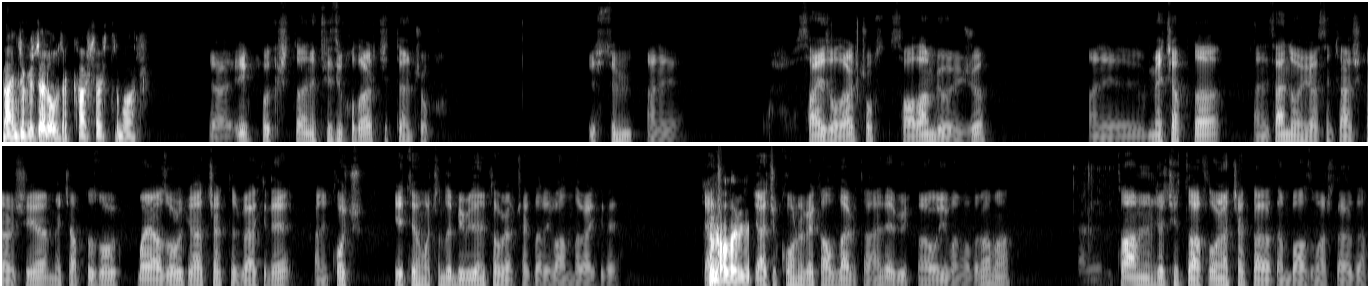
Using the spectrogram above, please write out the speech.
bence güzel olacak karşılaştırmalar. Ya ilk bakışta hani fizik olarak cidden çok üstün hani size olarak çok sağlam bir oyuncu. Hani matchup'ta hani sen de oynayacaksın karşı karşıya. Matchup'ta zor bayağı zorluk yaratacaktır. Belki de hani koç yeteneği maçında birbirlerini cover yapacaklar Ivan'la belki de. Gerçi, Olabilir. gerçi cornerback aldılar bir tane de büyük ihtimalle o Ivan alır ama yani tahminimce çift taraflı oynatacaklar zaten bazı maçlarda.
